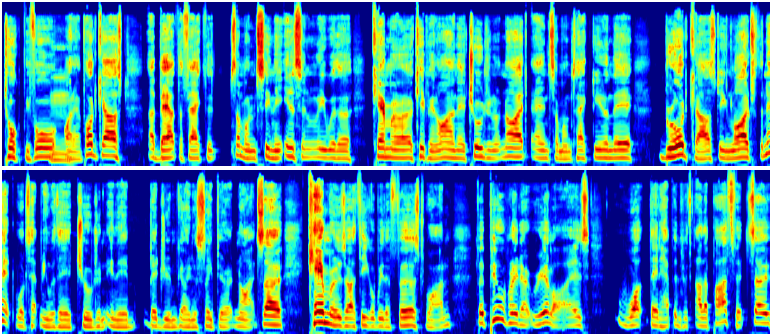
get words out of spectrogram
talked before Mm. on our podcast about the fact that someone's sitting there innocently with a camera, keeping an eye on their children at night, and someone's hacked in and they're broadcasting live to the net what's happening with their children in their bedroom going to sleep there at night. So, cameras, I think, will be the first one, but people probably don't realise what then happens with other parts of it. So,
